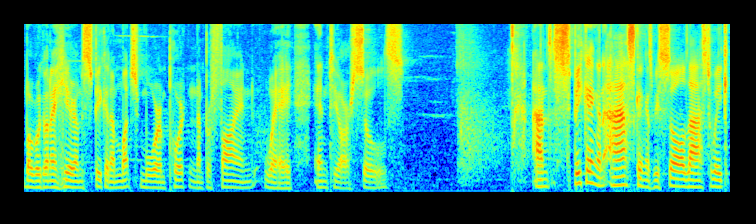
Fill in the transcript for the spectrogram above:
but we're going to hear him speak in a much more important and profound way into our souls. And speaking and asking, as we saw last week,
